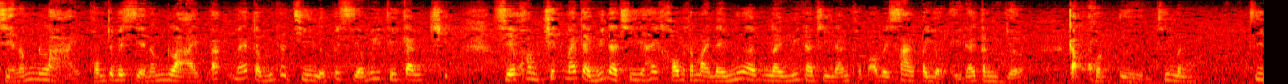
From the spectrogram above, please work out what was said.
เสียน้ำลาย ผมจะไปเสียน้ำลายแป๊บแม้แต่วินาทีหรือไปเสียวิธีการคิด เสียความคิดแม้แต่วินาทีให้เขาทำไมในเมื่อในวินาทีนั้น ผมเอาไปสร้างประโยชน์อีกได้ตั้งเยอะกับคนอื่นที่มันที่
